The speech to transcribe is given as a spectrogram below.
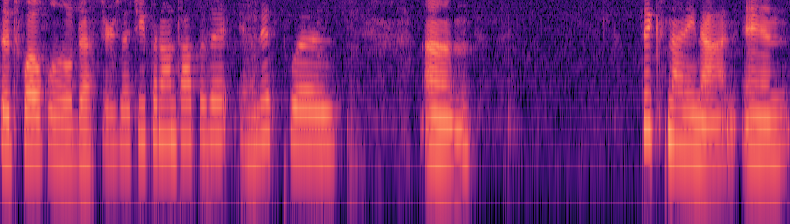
the 12 little dusters that you put on top of it. And this was um, $6.99. And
